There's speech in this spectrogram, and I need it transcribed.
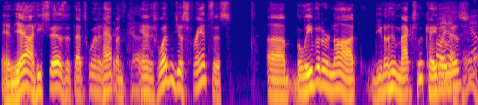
And yeah, he says that that's when it happened. And it wasn't just Francis. Uh, believe it or not, do you know who Max Lucado oh, yeah, is? Yeah.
